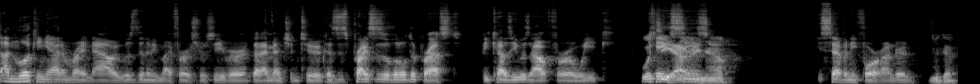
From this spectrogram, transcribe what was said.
I'm looking at him right now. He was going to be my first receiver that I mentioned too, because his price is a little depressed because he was out for a week. What's KC's he at right now? Seventy four hundred. Okay.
